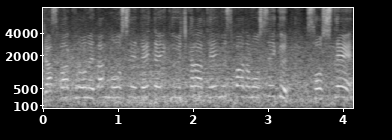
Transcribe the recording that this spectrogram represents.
ジャスパー・クローネダンを押して出ていく。内からテームスパーダも押していく。そして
